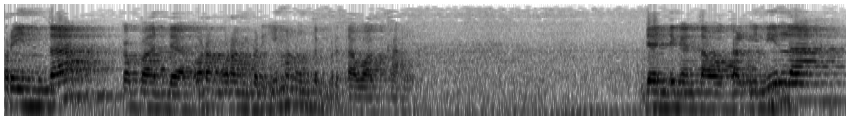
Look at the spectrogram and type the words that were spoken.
perintah kepada orang-orang beriman untuk bertawakal. Dan dengan tawakal inilah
